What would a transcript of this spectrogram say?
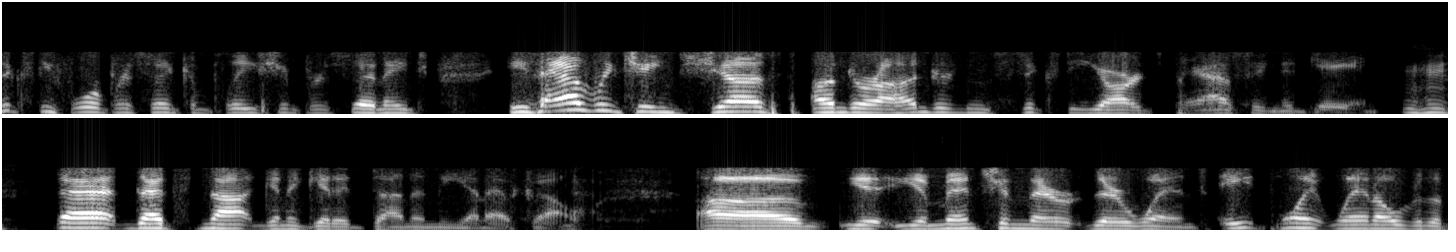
64% completion percentage. He's averaging just under 160 yards passing a game. Mhm. That that's not going to get it done in the NFL. Um, you, you mentioned their their wins. Eight point win over the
